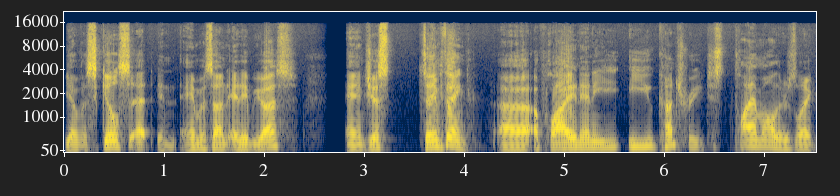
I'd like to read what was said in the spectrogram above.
you have a skill set in amazon aws and just same thing uh, apply in any eu country. Just apply them all. There's like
